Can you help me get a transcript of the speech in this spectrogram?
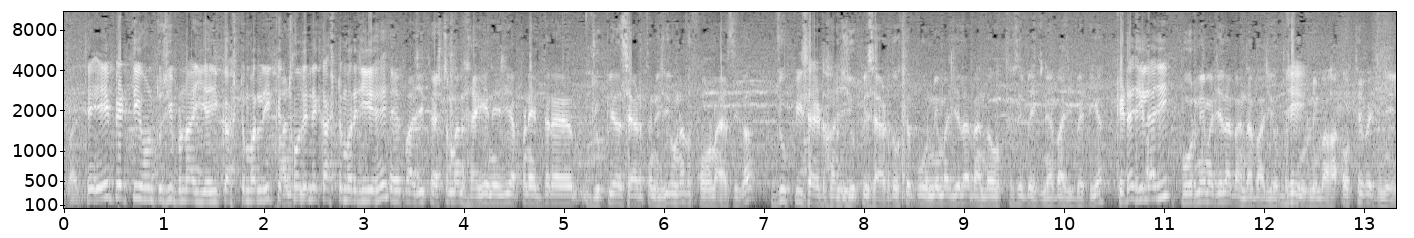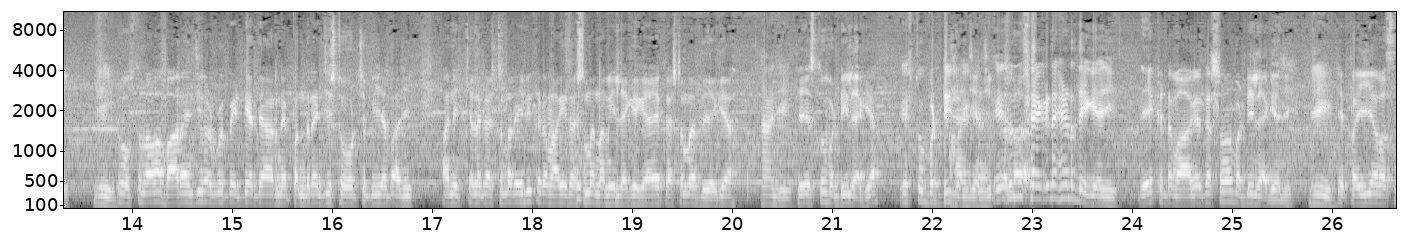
ਭਾਜੀ। ਤੇ ਇਹ ਪੇਟੀ ਹੁਣ ਤੁਸੀਂ ਬਣਾਈ ਹੈ ਜੀ ਕਸਟਮਰ ਲਈ? ਕਿੱਥੋਂ ਦੇ ਨੇ ਕਸਟਮਰ ਜੀ ਇਹ? ਇਹ ਭਾਜੀ ਕਸਟਮਰ ਹੈਗੇ ਨੇ ਜੀ ਆਪਣੇ ਇੱਧਰ ਯੂਪੀ ਵਾਲੀ ਸਾਈਡ ਤੋਂ ਨਹੀਂ ਜੀ ਉਹਨਾਂ ਦਾ ਫੋਨ ਆਇਆ ਸੀਗਾ। ਯੂਪੀ ਸਾਈਡ ਤੋਂ ਹਾਂਜੀ ਯੂਪੀ ਸਾਈਡ ਤੋਂ ਉੱਥੇ ਪੂਰਨਿਮਾ ਜ਼ਿਲ੍ਹਾ ਪੈਂਦਾ ਉੱਥੇ ਅਸੀਂ ਭੇਜਨੇ ਭਾਜੀ ਬੇਟੀਆਂ ਕਿਹੜਾ ਜ਼ਿਲ੍ਹਾ ਜੀ? ਪੂਰਨਿਮਾ ਜ਼ਿਲ੍ਹਾ ਪੈਂਦਾ ਭਾਜੀ ਉੱਥੇ। ਪੂਰਨਿਮਾ ਉੱਥੇ ਭੇਜਣੀ ਜੀ। ਤੇ ਉਸ ਤੋਂ ਇਲਾਵਾ 12 ਇੰਚੀ ਵਰਗੇ ਪੇਟੀਆਂ ਤਿਆਰ ਨੇ 15 ਇੰਚੀ ਸਟੋਰ 'ਚ ਵੀ ਹੈ ਭਾਜੀ। ਆ ਨੀਚੇ ਕਸਟਮਰ ਇਹ ਵੀ ਕਢਵਾ ਕੇ ਕਸਟਮਰ ਨਵੀਂ ਲੈ ਕੇ ਗਿਆ ਇਹ ਕਸਟਮਰ ਦੇ ਗਿਆ। ਹਾਂਜੀ। ਤੇ ਇਸ ਤੋਂ ਵੱਡੀ ਲੈ ਗਿਆ। ਇਸ ਤੋਂ ਵੱਡੀ ਲੈ ਗਿਆ। ਇਸ ਨੂੰ ਸੈਕਿੰਡ ਹੈਂਡ ਦੇ ਗਿਆ ਜੀ? ਇਹ ਕਟਵਾ ਕੇ ਕਸਟਮਰ ਵੱਡੀ ਲੈ ਗਿਆ ਜੀ। ਜੀ। ਇਹ ਪਈ ਆ ਬਸ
